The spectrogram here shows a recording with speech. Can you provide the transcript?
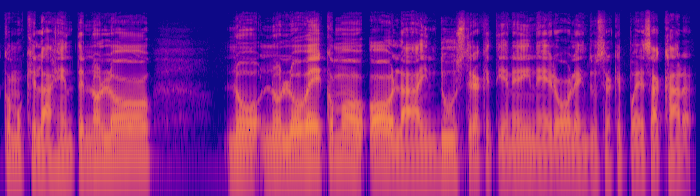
como que la gente no lo, no, no lo ve como, oh, la industria que tiene dinero o la industria que puede sacar,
